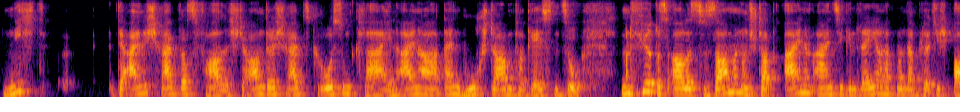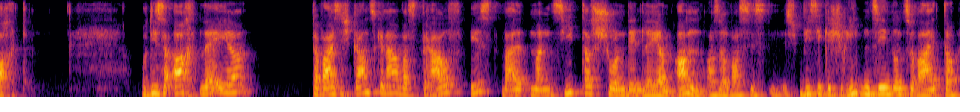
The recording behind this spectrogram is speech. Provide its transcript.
Nicht der eine schreibt was falsch, der andere schreibt es groß und klein, einer hat einen Buchstaben vergessen, so. Man führt das alles zusammen und statt einem einzigen Layer hat man dann plötzlich acht. Und diese acht Layer, da weiß ich ganz genau, was drauf ist, weil man sieht das schon den Layern an, also was ist, wie sie geschrieben sind und so weiter.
